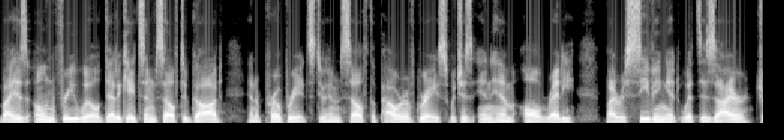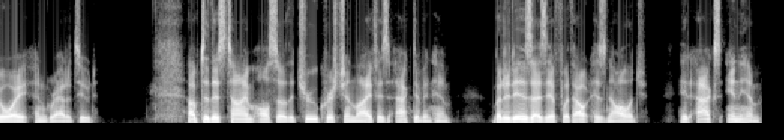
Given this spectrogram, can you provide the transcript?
by his own free will dedicates himself to God and appropriates to himself the power of grace which is in him already by receiving it with desire, joy, and gratitude. Up to this time, also, the true Christian life is active in him, but it is as if without his knowledge. It acts in him,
